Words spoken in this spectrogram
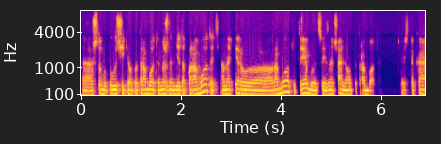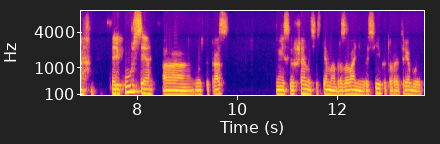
а, чтобы получить опыт работы, нужно где-то поработать, а на первую работу требуется изначально опыт работы. То есть такая рекурсия, а, вот как раз несовершенная система образования в России, которая требует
